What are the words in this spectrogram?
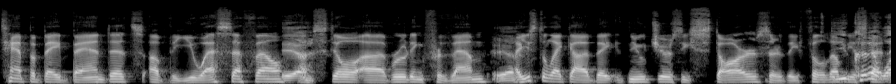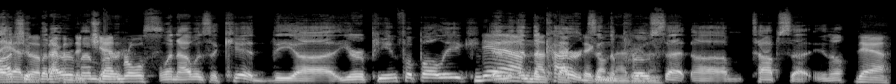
Tampa Bay Bandits of the USFL. Yeah. I'm still uh, rooting for them. Yeah. I used to like uh, the New Jersey Stars or the Philadelphia. You couldn't. Watch it, but I remember when I was a kid, the uh, European Football League, Yeah, and, and the cards and the pro either. set, um, top set. You know, Yeah,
